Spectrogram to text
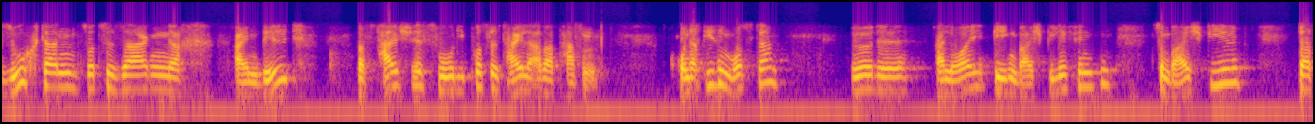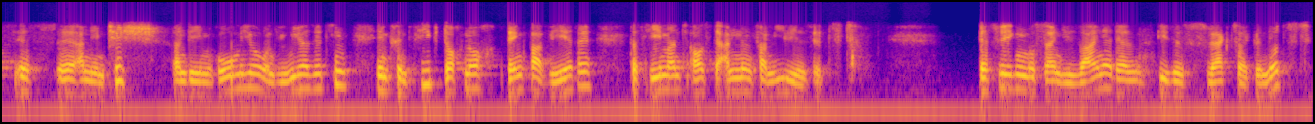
sucht dann sozusagen nach einem Bild, was falsch ist, wo die Puzzleteile aber passen. Und nach diesem Muster würde Alloy Gegenbeispiele finden. Zum Beispiel dass es äh, an dem Tisch, an dem Romeo und Julia sitzen, im Prinzip doch noch denkbar wäre, dass jemand aus der anderen Familie sitzt. Deswegen muss ein Designer, der dieses Werkzeug benutzt,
